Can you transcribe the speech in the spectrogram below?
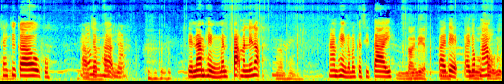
ใช่คือเก้าผู้ขาวจับภาพอยู่เดี๋ยวน้ำแห้งมันปะมันได้เนาะน้ำแห้งน้ำแห้งแล้วมันก็สิตายตายเด็ดตายเด็ดตายนกน้เข้านี่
